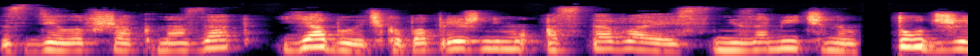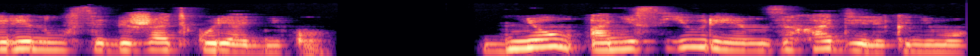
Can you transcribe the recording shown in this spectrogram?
Сделав шаг назад, яблочко, по-прежнему оставаясь незамеченным, тут же ринулся бежать к уряднику. Днем они с Юрием заходили к нему,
